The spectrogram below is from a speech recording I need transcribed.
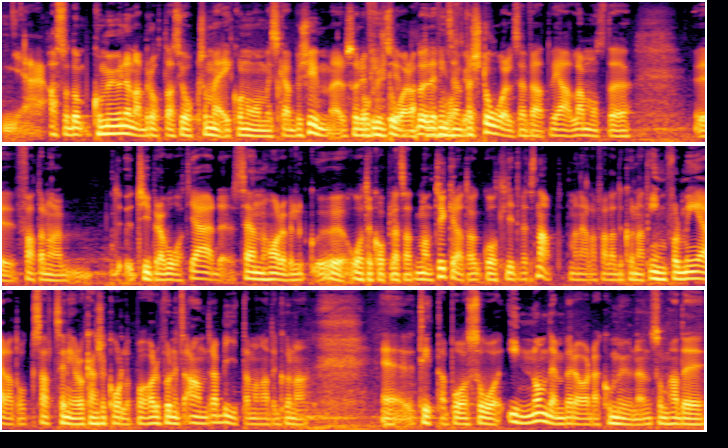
Ja, alltså de, kommunerna brottas ju också med ekonomiska bekymmer. Så det finns, ju, det, det finns en förståelse för att vi alla måste eh, fatta några typer av åtgärder. Sen har det väl eh, återkopplats att man tycker att det har gått lite för snabbt. Att man i alla fall hade kunnat informerat och satt sig ner och kanske kollat på har det funnits andra bitar man hade kunnat eh, titta på så inom den berörda kommunen som hade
